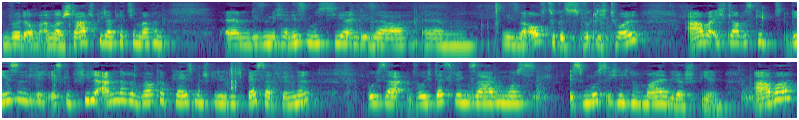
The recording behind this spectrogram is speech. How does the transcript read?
Man würde auch einen anderen Startspielerplättchen machen. Ähm, diesen Mechanismus hier in, dieser, ähm, in diesem Aufzug ist wirklich toll. Aber ich glaube, es gibt wesentlich, es gibt viele andere Worker-Placement-Spiele, die ich besser finde, wo ich, wo ich deswegen sagen muss, es muss sich nicht nochmal wieder spielen. Aber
